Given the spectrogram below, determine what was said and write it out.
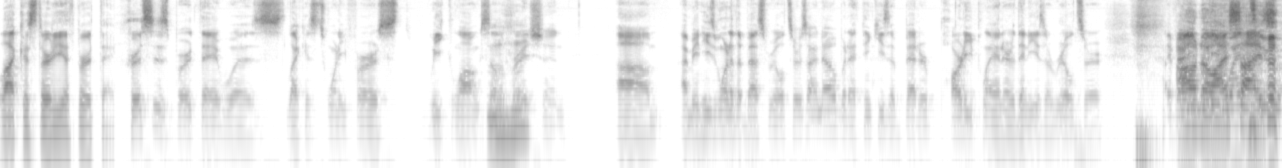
Lecca's 30th birthday? Chris's birthday was like his 21st week long Mm-hmm. Celebration. Um, I mean, he's one of the best realtors I know, but I think he's a better party planner than he is a realtor. If Oh no, anybody I went saw his, to-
